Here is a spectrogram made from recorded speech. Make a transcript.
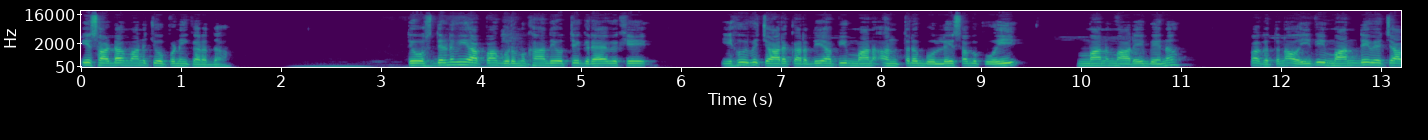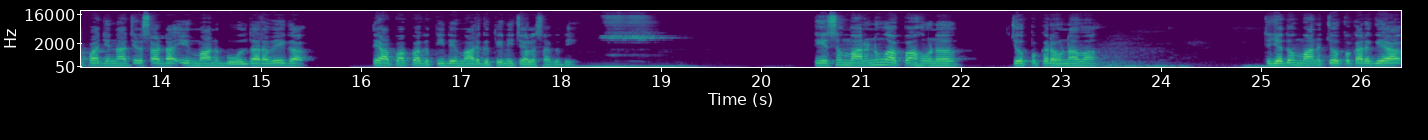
ਇਹ ਸਾਡਾ ਮਨ ਚੁੱਪ ਨਹੀਂ ਕਰਦਾ। ਤੇ ਉਸ ਦਿਨ ਵੀ ਆਪਾਂ ਗੁਰਮੁਖਾਂ ਦੇ ਉੱਤੇ ਗ੍ਰਹਿ ਵਿਖੇ ਇਹੋ ਹੀ ਵਿਚਾਰ ਕਰਦੇ ਆ ਵੀ ਮਨ ਅੰਤਰ ਬੋਲੇ ਸਭ ਕੋਈ, ਮਨ ਮਾਰੇ ਬਿਨ ਭਗਤ ਨਾ ਹੋਈ। ਵੀ ਮਨ ਦੇ ਵਿੱਚ ਆਪਾਂ ਜਿੰਨਾ ਚਿਰ ਸਾਡਾ ਇਹ ਮਨ ਬੋਲਦਾ ਰਹੇਗਾ ਤੇ ਆਪਾਂ ਭਗਤੀ ਦੇ ਮਾਰਗ ਤੇ ਨਹੀਂ ਚੱਲ ਸਕਦੇ। ਤੇ ਇਸ ਮਨ ਨੂੰ ਆਪਾਂ ਹੁਣ ਚੁੱਪ ਕਰਾਉਣਾ ਵਾ। ਤੇ ਜਦੋਂ ਮਨ ਚੁੱਪ ਕਰ ਗਿਆ,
